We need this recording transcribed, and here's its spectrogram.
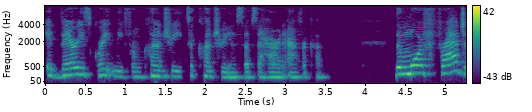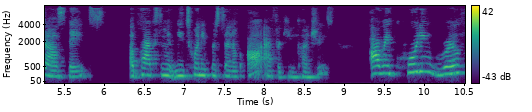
it varies greatly from country to country in sub-Saharan Africa. The more fragile states, approximately 20% of all African countries, are recording growth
